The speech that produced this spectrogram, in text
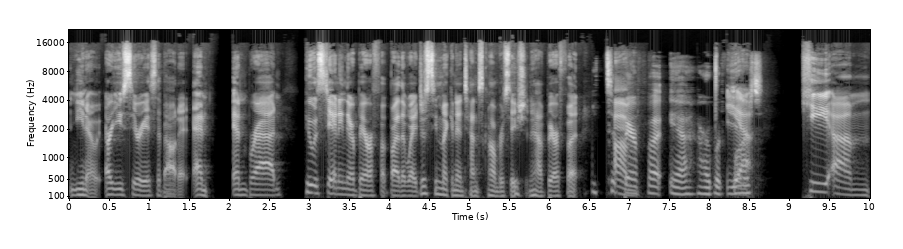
you know, are you serious about it? And and Brad, who was standing there barefoot by the way, just seemed like an intense conversation to have barefoot. To Um, barefoot, yeah, hardwood yeah. floors. He um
